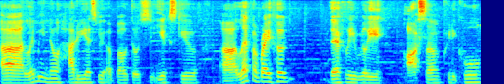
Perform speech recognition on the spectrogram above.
Uh, let me know how do you guys feel about those EX skill. Uh, left and right hook, definitely really awesome, pretty cool.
